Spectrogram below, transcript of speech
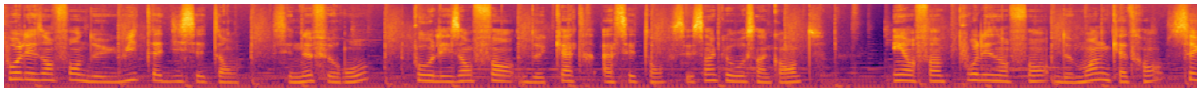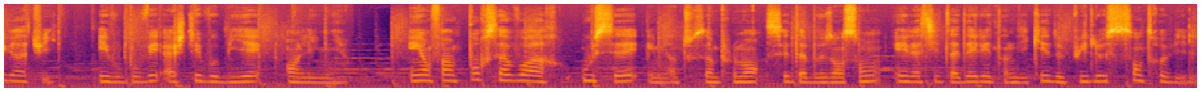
Pour les enfants de 8 à 17 ans, c'est 9 euros. Pour les enfants de 4 à 7 ans, c'est 5,50 euros. Et enfin, pour les enfants de moins de 4 ans, c'est gratuit. Et vous pouvez acheter vos billets en ligne. Et enfin, pour savoir où c'est, eh bien tout simplement, c'est à Besançon et la citadelle est indiquée depuis le centre-ville.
